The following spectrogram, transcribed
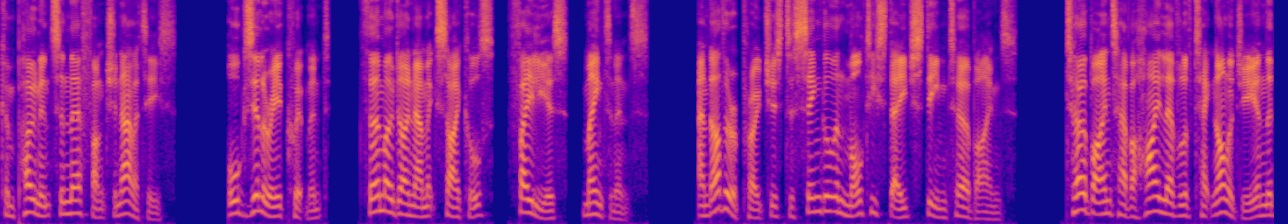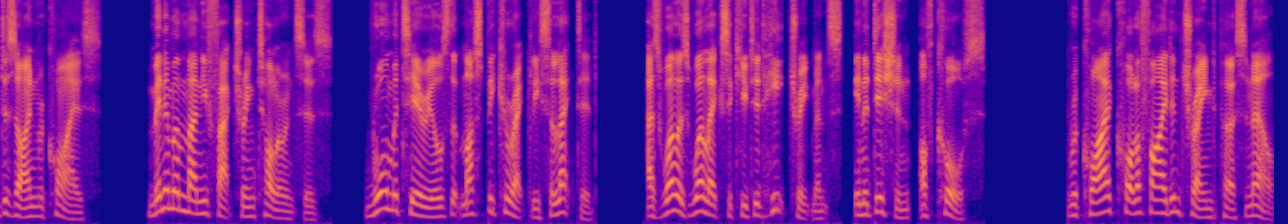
components and their functionalities, auxiliary equipment, thermodynamic cycles, failures, maintenance, and other approaches to single and multi-stage steam turbines. Turbines have a high level of technology and the design requires minimum manufacturing tolerances, raw materials that must be correctly selected, as well as well-executed heat treatments, in addition, of course, require qualified and trained personnel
